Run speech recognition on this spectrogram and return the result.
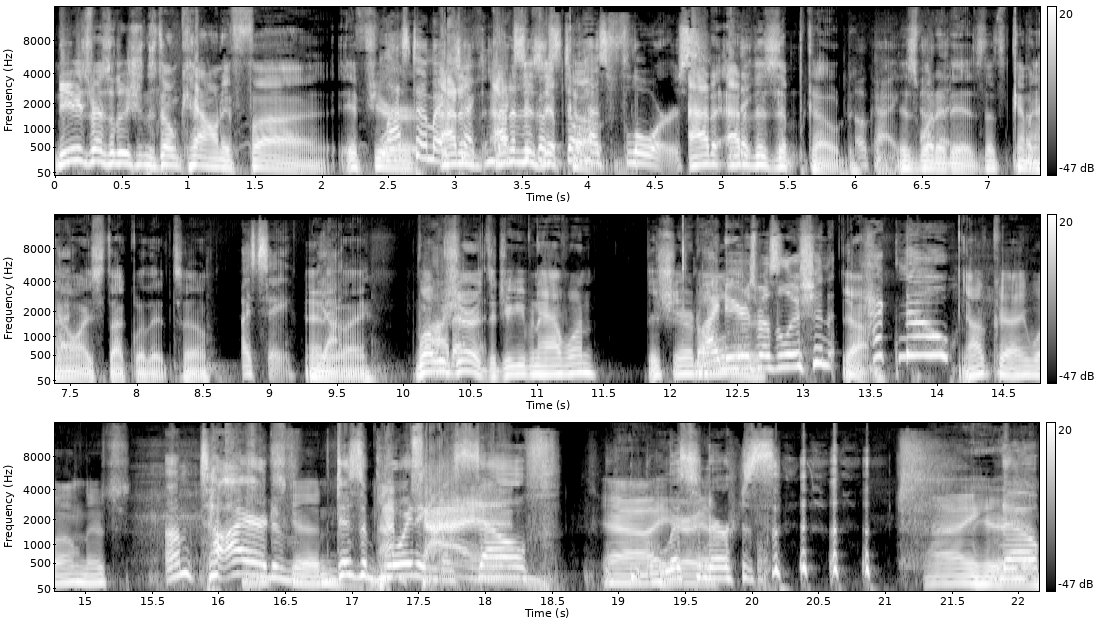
New Year's resolutions don't count if uh, if you're Last time I out checked, of, out of the Mexico zip still code. has floors. out, out of the zip code. Okay, is what got it is. That's kind of Okay. how I stuck with it. So I see. anyway, Yeah. what was Out of- yours? Did you even have one this year at all? My New Year's or- resolution? Yeah. Heck no. Okay, well, there's I'm tired of good. disappointing I'm tired. myself. yeah, I hear ya. listeners. I hear no, ya.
